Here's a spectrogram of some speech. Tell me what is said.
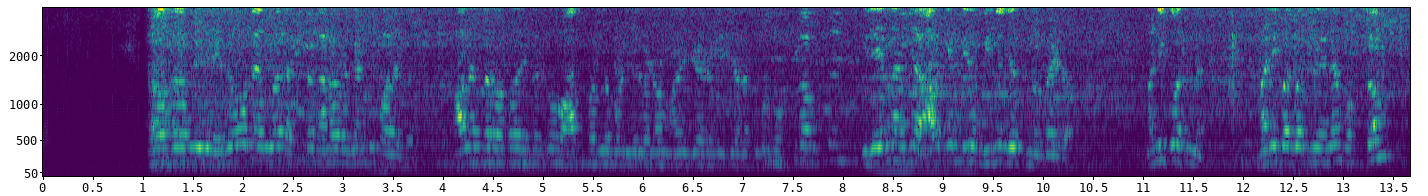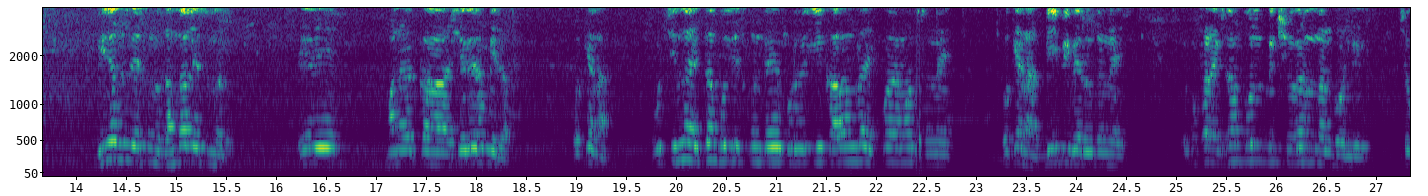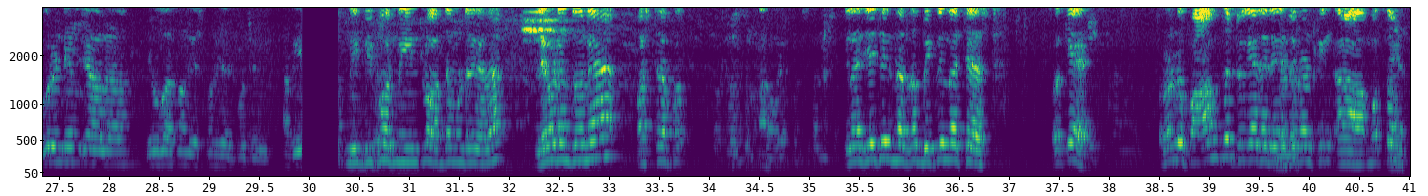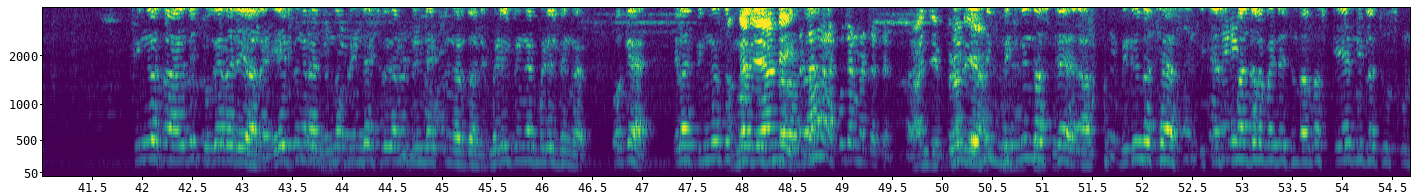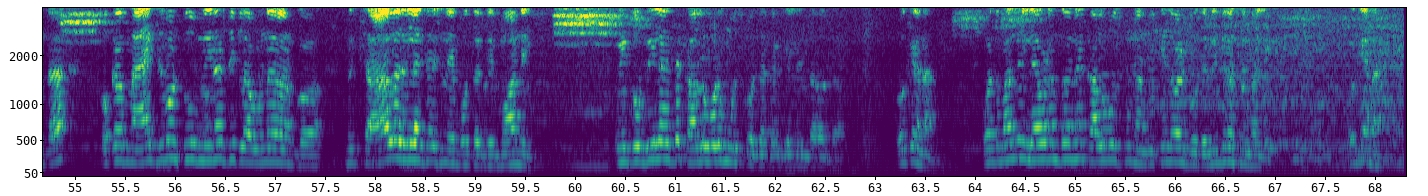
తర్వాత మీరు ఏదో టైంలో ఖచ్చితంగా నలభై గంటలు పాలేదు పాలైన తర్వాత ఎక్కడికో హాస్పిటల్లో కూడా తిరగడం అది చేయడం ఇది చేయడం ఇప్పుడు మొత్తం ఇదేంటంటే ఆరోగ్యం మీద బిజినెస్ చేస్తున్నారు బయట. మనీ కోసమే. మనీ పర్పస్ మీదనే మొత్తం బిజినెస్ చేస్తున్నారు దందాలు చేస్తున్నారు. ఏది? మన యొక్క శరీరం మీద. ఓకేనా? ఇప్పుడు చిన్న ఎగ్జాంపుల్ తీసుకుంటే ఇప్పుడు ఈ కాలంలో ఎక్కువ అమౌంట్స్ ఉన్నాయి ఓకేనా? బీపీ పెరుగుతున్నాయి. ఇప్పుడు ఫర్ ఎగ్జాంపుల్ మీకు షుగర్ ఉందనుకోండి. షుగర్ ఉంటే ఏం చేయాలా? యోగాసనం చేసుకుంటే సరిపోతుంది అవి మీ బిఫోర్ మీ ఇంట్లో అద్దం ఉంటుంది కదా లేవడంతోనే ఫస్ట్ ఆఫ్ ఇలా చేసిన తర్వాత బిట్వీన్ ద చెస్ట్ ఓకే రెండు పామ్స్ టుగెదర్ చేసి రెండు మొత్తం ఫింగర్స్ అనేది టుగెదర్ చేయాలి. ఏ ఫింగర్ అయితే ఉందో ఇండెక్స్ ఫింగర్ ఉంటే ఇండెక్స్ ఫింగర్ తోని. Middle finger middle finger okay ఇలా ఫింగర్స్ చేసి between the stay between the chest ఈ చెస్ట్ మధ్యలో పెట్టేసిన తర్వాత స్టేట్ ఇట్లా చూసుకుంటా ఒక మాక్సిమం టూ మినిట్స్ ఇట్లా ఉన్నారనుకో మీకు చాలా రిలాక్సేషన్ అయిపోతుంది మీరు మార్నింగ్ మీకు వీలైతే కళ్ళు కూడా మూసుకోవచ్చు అక్కడికి వెళ్ళిన తర్వాత. ఓకేనా? కొంతమంది లేవడంతోనే కళ్ళు మూసుకున్నాను కింద పడిపోతుంది నిద్ర వస్తుంది మళ్ళీ. ఓకేనా?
